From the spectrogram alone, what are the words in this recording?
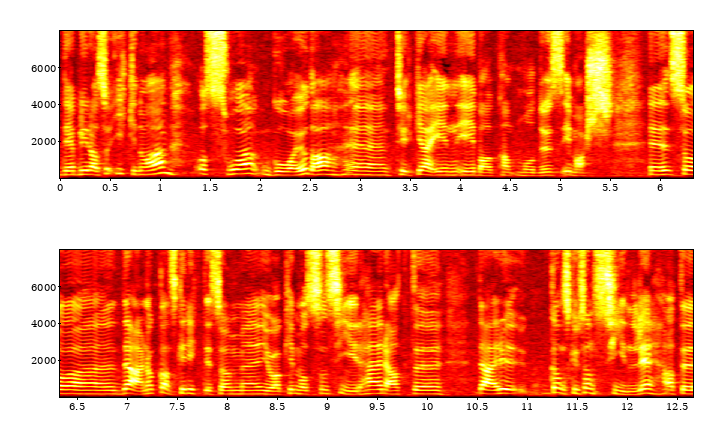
det blir altså ikke noe av. Og så går jo da eh, Tyrkia inn i valgkampmodus i mars. Eh, så det er nok ganske riktig som Joakim også sier her, at det er ganske usannsynlig at det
